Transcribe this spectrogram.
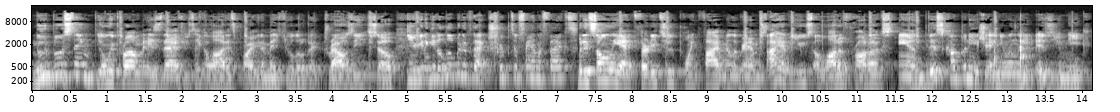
mood boosting. The only problem is that if you take a lot, it's probably gonna make you a little bit drowsy drowsy. So you're gonna get a little bit of that tryptophan effect, but it's only at 32.5 milligrams. I have used a lot of products and this company genuinely is unique.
